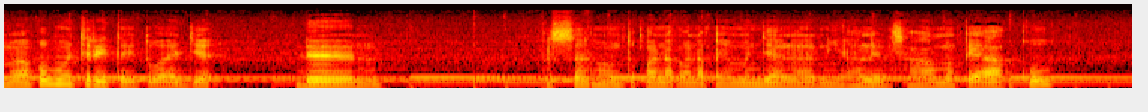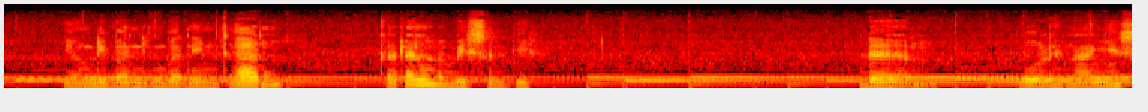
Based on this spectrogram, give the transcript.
Hmm, aku mau cerita itu aja. Dan pesan untuk anak-anak yang menjalani hal yang sama kayak aku yang dibanding-bandingkan kalian lebih sedih dan boleh nangis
